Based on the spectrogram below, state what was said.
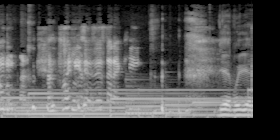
Felices de estar aquí. Bien, muy bien.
